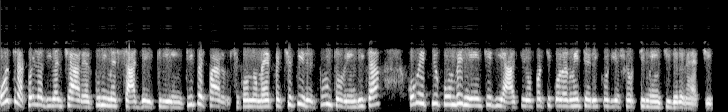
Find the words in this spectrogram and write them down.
oltre a quella di lanciare alcuni messaggi ai clienti per far, secondo me, percepire il punto vendita come più conveniente di altri o particolarmente ricco di assortimenti delle merci.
